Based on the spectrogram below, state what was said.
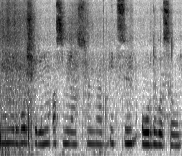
Bunları boş verelim. Asimilasyonlar bitsin. Ordu basalım.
